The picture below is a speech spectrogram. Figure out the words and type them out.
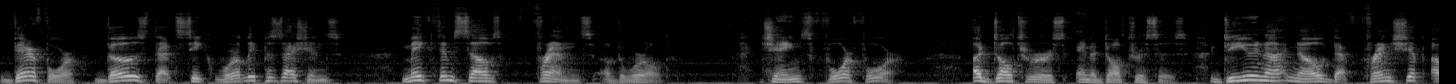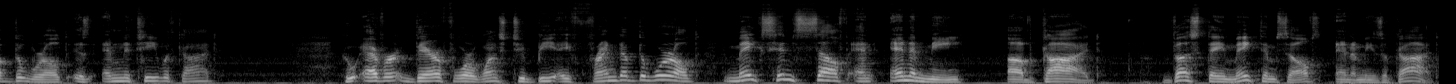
Therefore, those that seek worldly possessions make themselves friends of the world. James 4 4. Adulterers and adulteresses, do you not know that friendship of the world is enmity with God? Whoever therefore wants to be a friend of the world makes himself an enemy of God. Thus they make themselves enemies of God.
